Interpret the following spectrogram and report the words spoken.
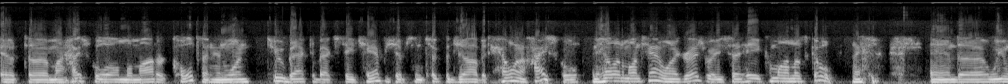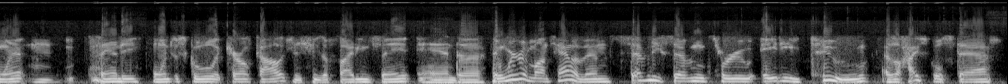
at uh, my high school alma mater, Colton, and won two back-to-back state championships and took the job at Helena High School in Helena, Montana. When I graduated, he said, hey, come on, let's go. and uh, we went, and Sandy went to school at Carroll College, and she's a fighting saint. And, uh, and we were in Montana then, 77 through 82 as a high school staff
